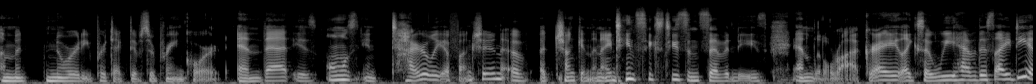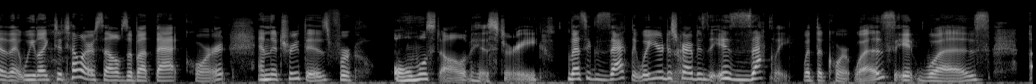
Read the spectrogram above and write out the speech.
a minority protective Supreme Court. And that is almost entirely a function of a chunk in the 1960s and 70s and Little Rock, right? Like, so we have this idea that we like to tell ourselves about that court. And the truth is, for almost all of history. That's exactly what you're describing is exactly what the court was. It was uh,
